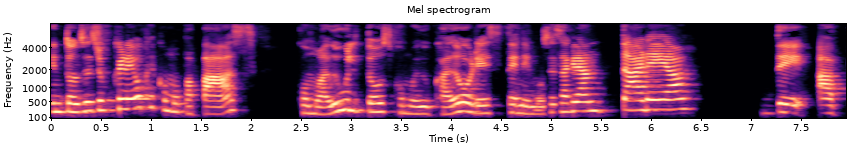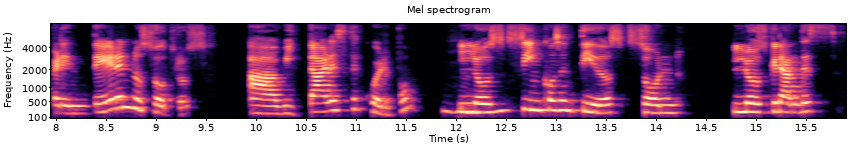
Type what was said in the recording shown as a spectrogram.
Entonces yo creo que como papás, como adultos, como educadores, tenemos esa gran tarea de aprender en nosotros a habitar este cuerpo. Los cinco sentidos son los grandes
